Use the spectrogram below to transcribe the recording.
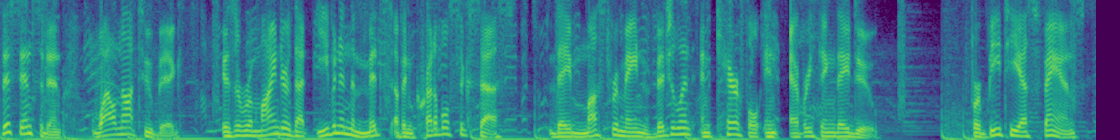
This incident, while not too big, is a reminder that even in the midst of incredible success, they must remain vigilant and careful in everything they do. For BTS fans,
